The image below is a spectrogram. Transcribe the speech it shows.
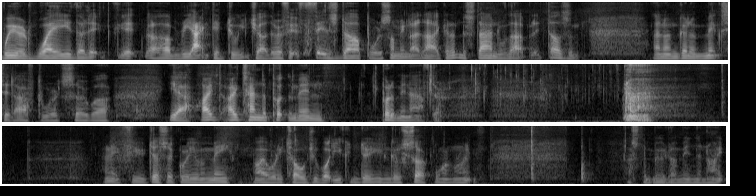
weird way that it, it um, reacted to each other, if it fizzed up or something like that. I can understand all that, but it doesn't. And I'm going to mix it afterwards. So, uh, yeah, I, I tend to put them in, put them in after. and if you disagree with me, I already told you what you can do. You can go suck one, right? That's the mood I'm in tonight.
